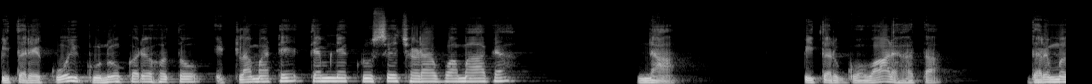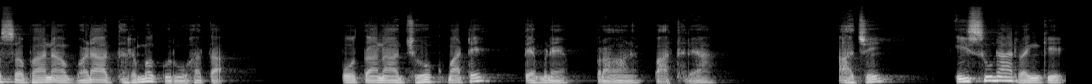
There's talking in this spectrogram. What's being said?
પિતરે કોઈ ગુનો કર્યો હતો એટલા માટે તેમને ક્રૂસે ચડાવવામાં આવ્યા? ના. પિતર ગોવાળ હતા. ધર્મસભાના વડા ધર્મગુરુ હતા. પોતાના જોક માટે તેમણે પ્રાણ પાથર્યા. આજે ઈસુના રંગે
